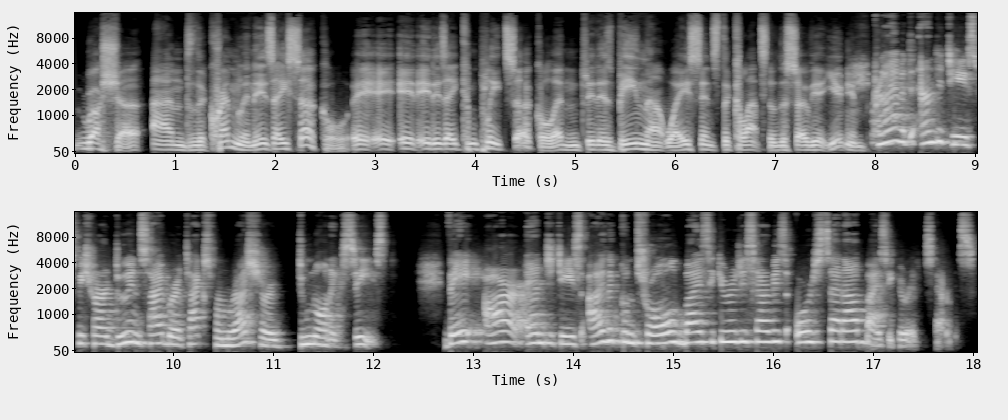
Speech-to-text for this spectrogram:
Russia and the Kremlin is a circle. It, it, it is a complete circle, and it has been that way since the collapse of the Soviet Union. Private entities which are doing cyber attacks from Russia do not exist. They are entities either controlled by security service or set up by security service.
